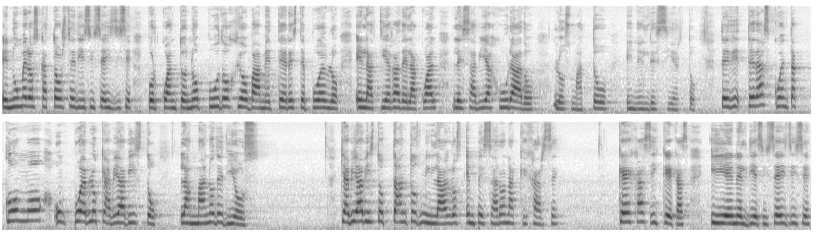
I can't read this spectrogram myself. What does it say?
En números 14, 16 dice, por cuanto no pudo Jehová meter este pueblo en la tierra de la cual les había jurado, los mató en el desierto. ¿Te, te das cuenta cómo un pueblo que había visto la mano de Dios, que había visto tantos milagros, empezaron a quejarse. Quejas y quejas. Y en el 16 dice,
